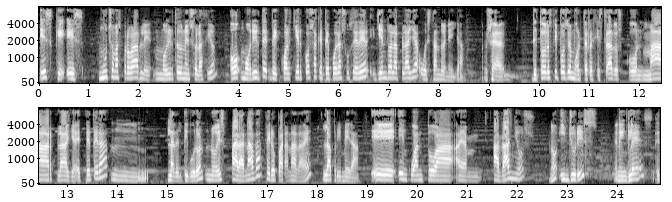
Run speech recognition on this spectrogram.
es que es mucho más probable morirte de una insolación o morirte de cualquier cosa que te pueda suceder yendo a la playa o estando en ella. O sea, de todos los tipos de muertes registrados con mar, playa, etcétera, mm, la del tiburón no es para nada, pero para nada, ¿eh? La primera. Eh, en cuanto a, a, daños, ¿no? Injuries, en inglés, eh,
